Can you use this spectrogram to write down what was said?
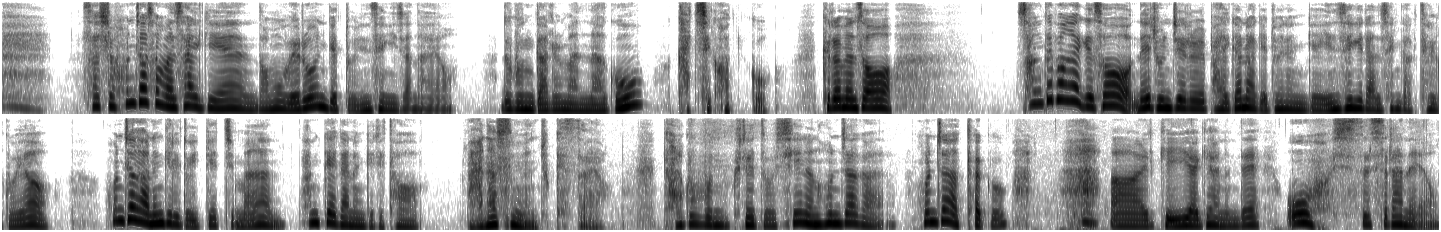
사실 혼자서만 살기엔 너무 외로운 게 또 인생이잖아요. 누군가를 만나고 같이 걷고 그러면서 상대방에게서 내 존재를 발견하게 되는 게 인생이라는 생각 들고요. 혼자 가는 길도 있겠지만 함께 가는 길이 더 많았으면 좋겠어요. 결국은 그래도 시인은 혼자가 혼자였다고 아 이렇게 이야기하는데 오 쓸쓸하네요.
